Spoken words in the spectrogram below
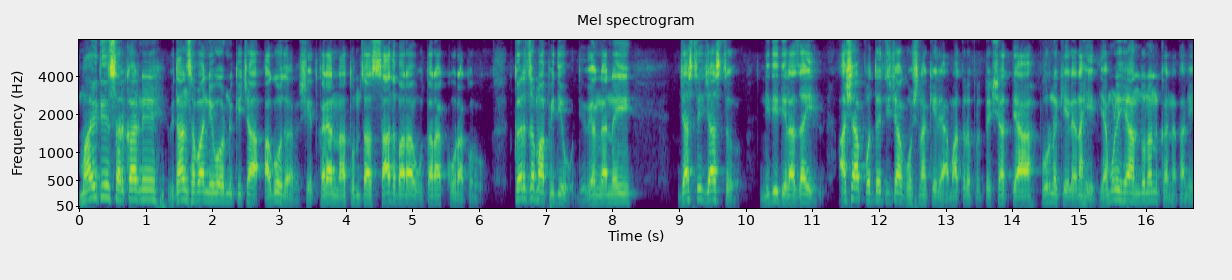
महायुती सरकारने विधानसभा निवडणुकीच्या अगोदर शेतकऱ्यांना तुमचा सात बारा उतारा कोरा करू. कर्जमाफी देऊ दिव्यांगांनाही जास्तीत जास्त निधी दिला जाईल अशा पद्धतीच्या घोषणा केल्या. मात्र प्रत्यक्षात त्या पूर्ण केल्या नाहीत. यामुळे हे आंदोलन करण्यात आले.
